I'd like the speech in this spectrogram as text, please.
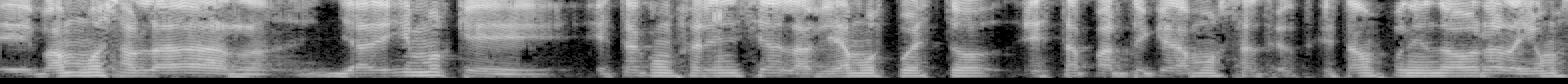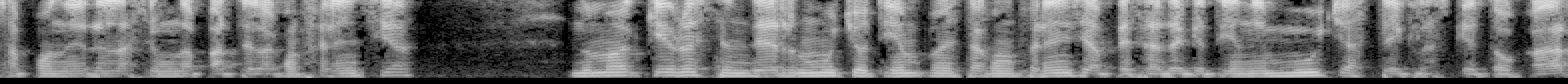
eh, vamos a hablar, ya dijimos que esta conferencia la habíamos puesto, esta parte que, vamos que estamos poniendo ahora la íbamos a poner en la segunda parte de la conferencia. No me quiero extender mucho tiempo en esta conferencia, a pesar de que tiene muchas teclas que tocar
